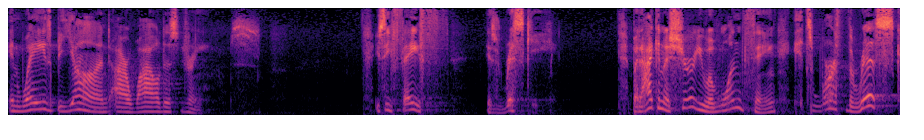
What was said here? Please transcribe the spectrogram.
in ways beyond our wildest dreams? You see, faith is risky. But I can assure you of one thing it's worth the risk.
